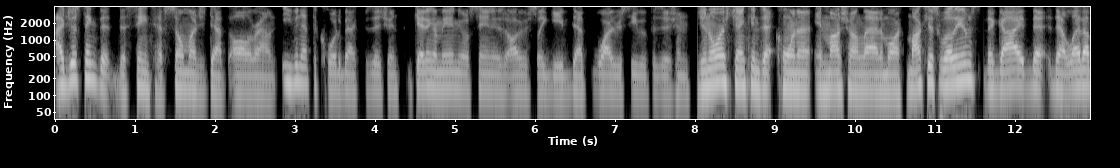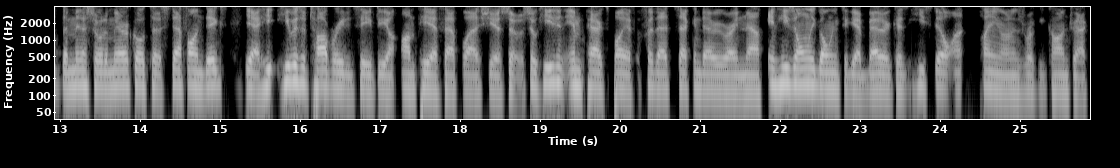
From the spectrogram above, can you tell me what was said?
I just think that the Saints have so much depth all around, even at the quarterback position. Getting Emmanuel Sanders obviously gave depth wide receiver position. Janoris Jenkins at corner and Marshon Lattimore. Marcus Williams, the guy that, that led up the Minnesota Miracle to Stefon Diggs, yeah, he, he was a top rated safety on PFF last year. So so he's an impact player for that secondary right now. And he's only going to get better because he's still uh, playing on his rookie contract.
